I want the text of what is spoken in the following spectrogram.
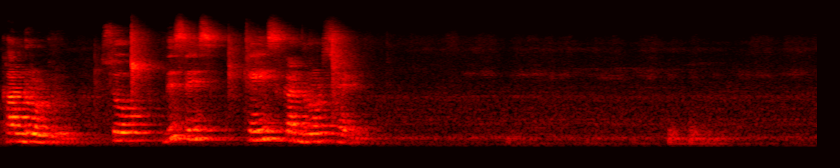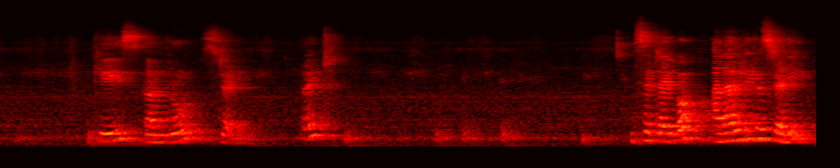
control group. So this is case control study. Case control study, right? It's a type of analytical study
